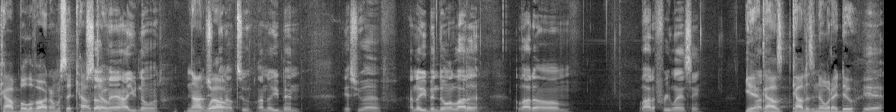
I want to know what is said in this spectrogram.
Kyle Boulevard. I almost said Kyle What's Joe. up, man? How you doing? Not What you been well. up to? I know you've been. Yes, you have. I know you've been doing a lot of, a lot of um, a lot of freelancing. Yeah, Kyle's, Kyle doesn't know what I do. Yeah,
